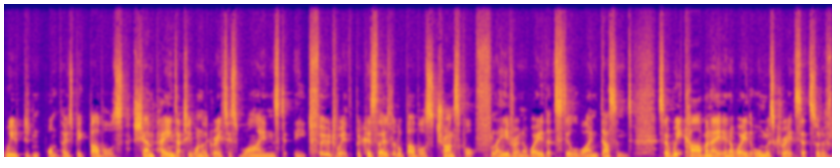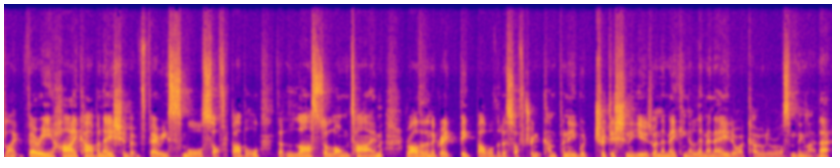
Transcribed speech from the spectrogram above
we didn't want those big bubbles. Champagne's actually one of the greatest wines to eat food with because those little bubbles transport flavor in a way that still wine doesn't. So we carbonate in a way that almost creates that sort of like very high carbonation, but very small, soft bubble that lasts a long time rather than a great big bubble that a soft drink company would traditionally use when they're making a lemonade or a cola or something like that.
